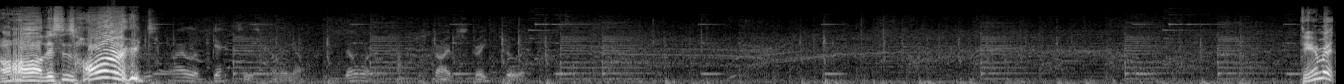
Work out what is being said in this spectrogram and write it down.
Oh, this is hard! Huge pile of coming up. Don't worry, just drive straight through it. Damn it!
